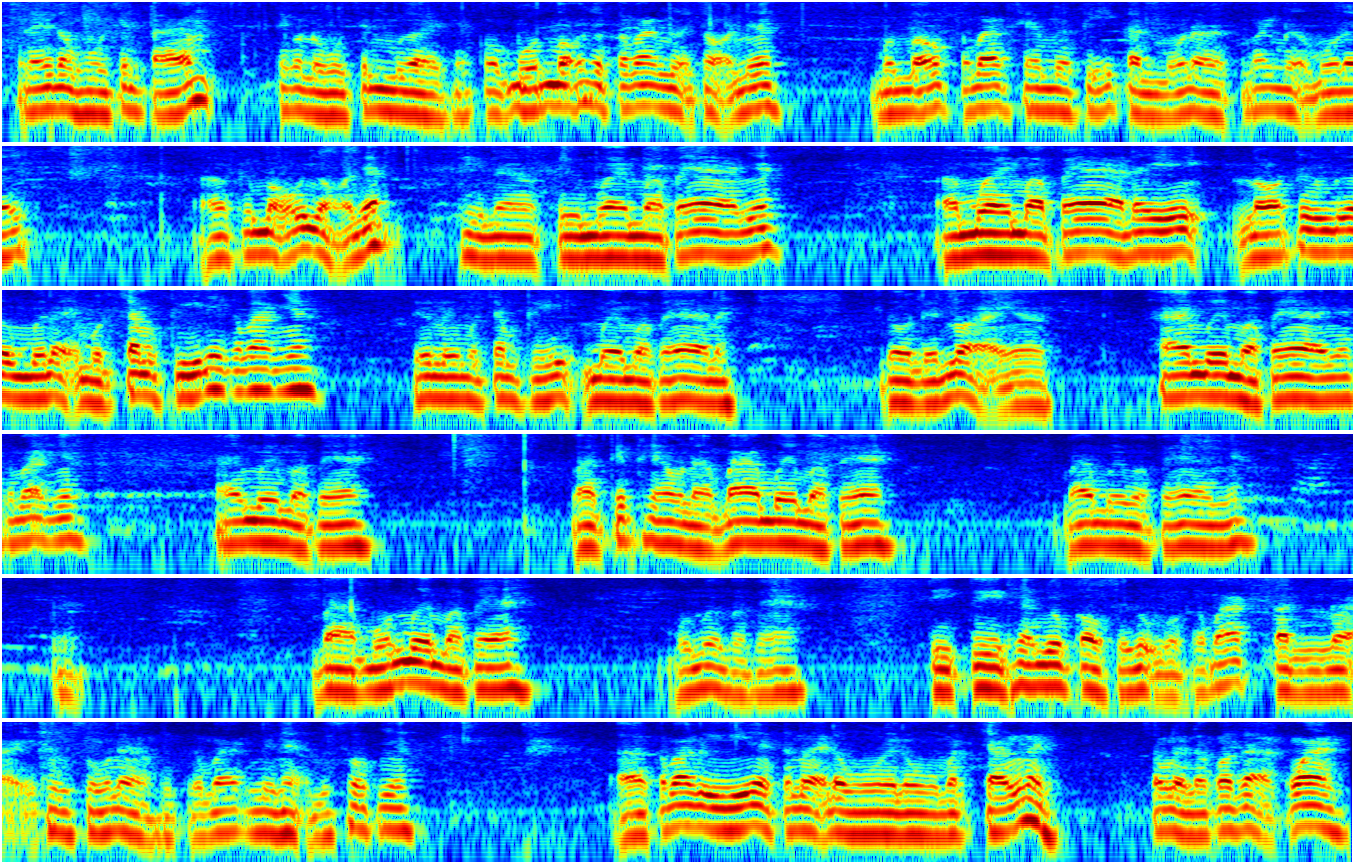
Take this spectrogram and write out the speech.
Cái đấy đồng hồ chân 8 thế còn đồng hồ chân 10 sẽ có bốn mẫu cho các bác lựa chọn nhé. Bốn mẫu các bác xem kỹ cần mẫu nào các bác lựa mẫu đấy. À, cái mẫu nhỏ nhất thì là từ 10 mpa nhé. Ờ, 10 mpa ở đây ấy, nó tương đương với lại 100 kg đấy các bác nhé. Tương đương 100 kg 10 mpa này. Rồi đến loại ờ, 20 mpa nha các bác nhé. 20 mpa và tiếp theo là 30 mpa 30 mpa nhé. Ừ. Và 40 mpa 40 mpa tùy tùy theo nhu cầu sử dụng của các bác cần loại thông số nào thì các bác liên hệ với shop nhé. À, các bác lưu ý là cái loại đồng hồ này đồng hồ mặt trắng này. Trong này nó có dạ quang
